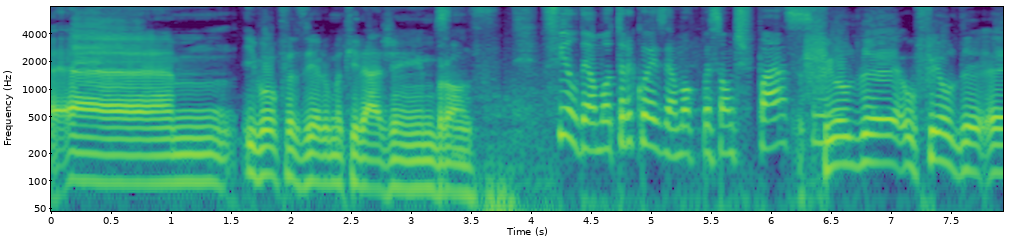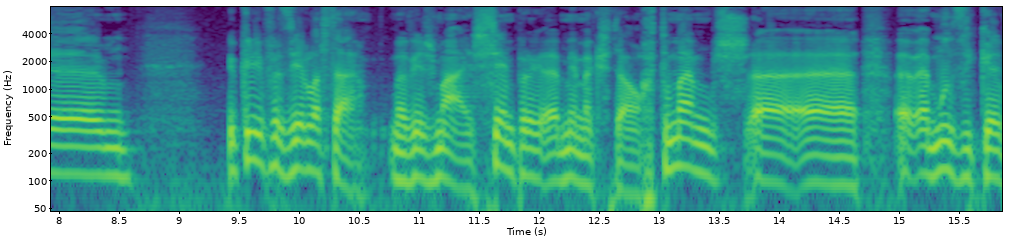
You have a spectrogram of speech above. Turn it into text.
uh, e vou fazer uma tiragem em bronze. Sim. Field é uma outra coisa, é uma ocupação de espaço. Field, o Field. Uh, eu queria fazer, lá está, uma vez mais, sempre a mesma questão. Retomamos a, a, a música.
